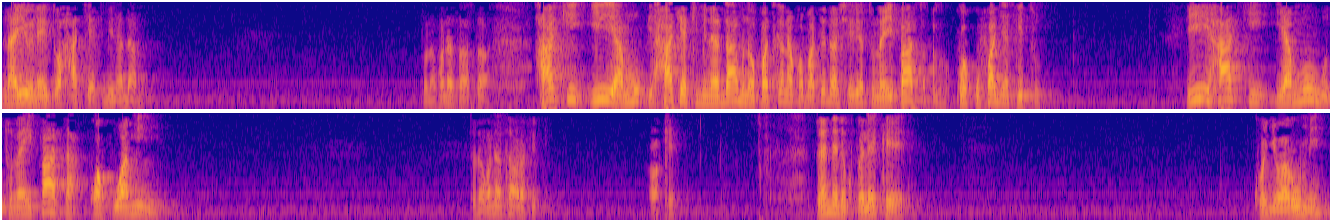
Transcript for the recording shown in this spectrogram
Na hiyo inaitwa haki ya kibinadamu. Tunakwenda sawasawa haki hii ya haki ya kibinadamu inayopatikana kwa matendo ya sheria tunaipata kwa kufanya kitu. Hii haki ya mungu tunaipata kwa kuamini. Tunakwenda sawa rafiki? Okay. Tuende nikupeleke kwenye warumi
